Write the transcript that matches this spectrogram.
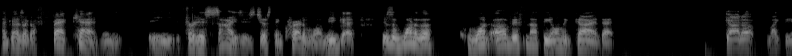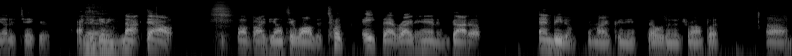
that guy's like a fat cat, and he, for his size is just incredible. I mean, he got he's a, one of the one of, if not the only guy that got up like the Undertaker after yeah. getting knocked out uh, by Deontay Wilder. Took ate that right hand and got up and beat him. In my opinion, that wasn't a draw, but um,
